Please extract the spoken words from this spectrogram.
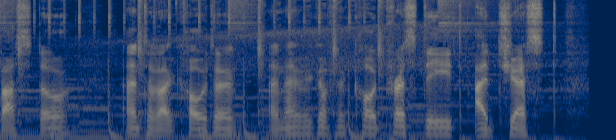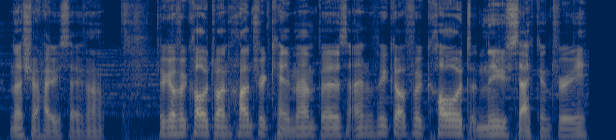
vasto enter that code in, and then we got the code Prestige Adjust. Not sure how you say that. We got the code 100k members, and we got the code New Secondary.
